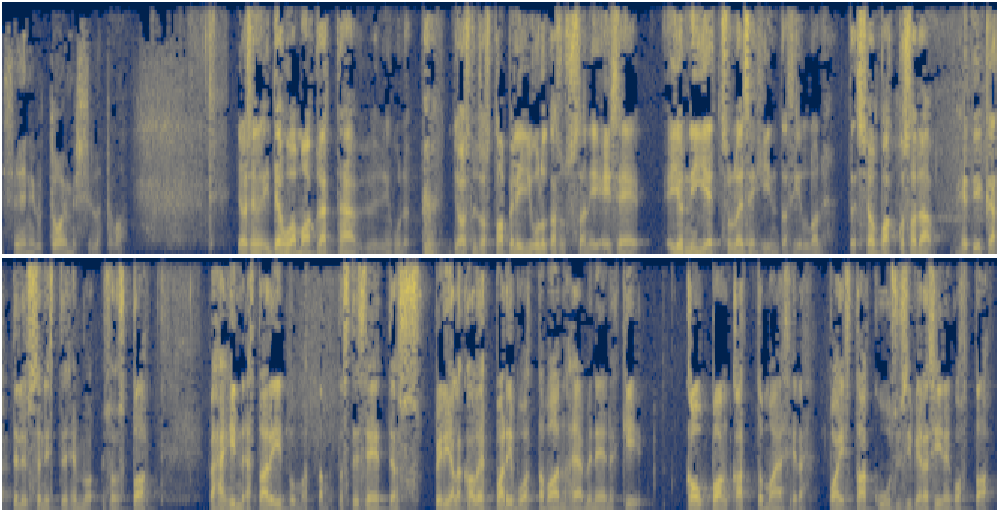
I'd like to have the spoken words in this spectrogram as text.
se ei niinku toimi sillä tavalla. Joo, sen itse huomaa kyllä, että niin kun, jos nyt ostaa pelin julkaisussa, niin ei se ei ole niin, että sulle se hinta silloin. Että se on pakko saada heti kättelyssä, niin sitten se, se ostaa vähän hinnasta riippumatta, mutta sitten se, että jos peli alkaa olla pari vuotta vanha ja menee ennenkin kauppaan katsomaan ja siellä paistaa 6 vielä siinä kohtaa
